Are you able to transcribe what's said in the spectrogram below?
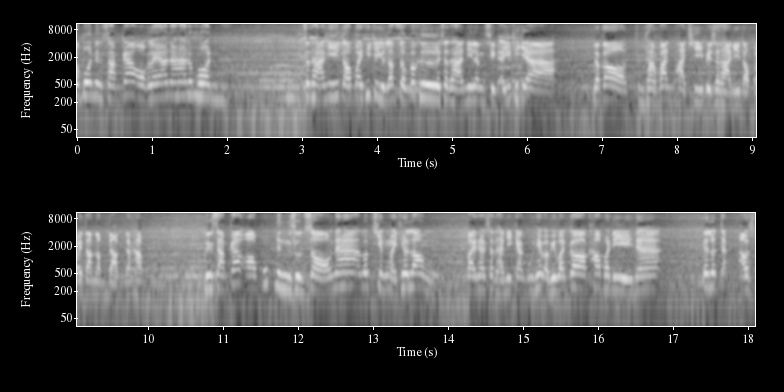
ขบวน 139 ออกแล้วนะฮะทุกคน สถานีต่อไปที่จะหยุดรับส่งก็คือสถานีรังสิตอยุธยา แล้วก็ชุมทางบ้านภาชีเป็นสถานีต่อไปตามลำดับนะครับ 139 ออกปุ๊บ 102 นะฮะ รถเชียงใหม่เที่ยวล่อง ไปทางสถานีกลางกรุงเทพอภิวัตรก็เข้าพอดีนะฮะ ได้รถจากอัลส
